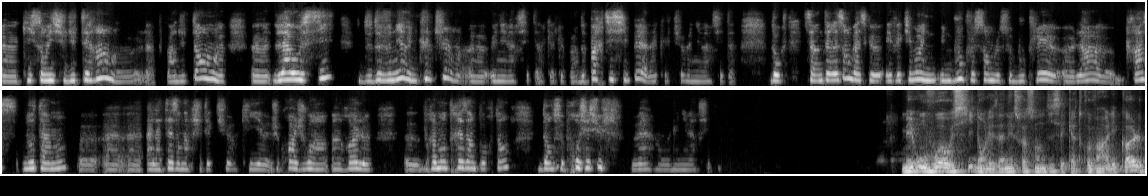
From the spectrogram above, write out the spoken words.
euh, qui sont issues du terrain, euh, la plupart du temps, euh, là aussi, de devenir une culture universitaire quelque part, de participer à la culture universitaire. Donc c'est intéressant parce que effectivement une, boucle semble se boucler là grâce notamment à, à, la thèse en architecture qui, je crois, joue un, un rôle vraiment très important dans ce processus vers l'université. Mais on voit aussi dans les années 70 et 80 à l'école,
